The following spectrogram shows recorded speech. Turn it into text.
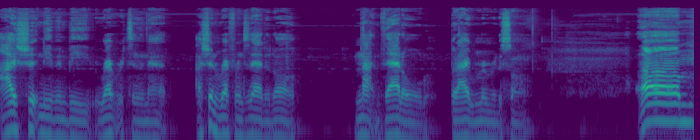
I shouldn't even be referencing that. I shouldn't reference that at all. I'm not that old, but I remember the song. Um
